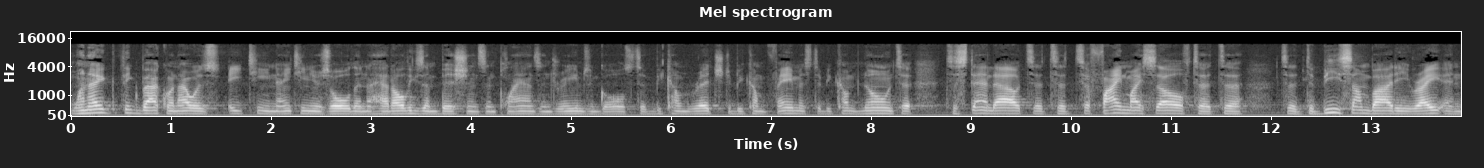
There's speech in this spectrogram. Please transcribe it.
when I think back when I was 18, 19 years old, and I had all these ambitions and plans and dreams and goals to become rich, to become famous, to become known, to, to stand out, to, to, to find myself, to, to, to, to be somebody, right? And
